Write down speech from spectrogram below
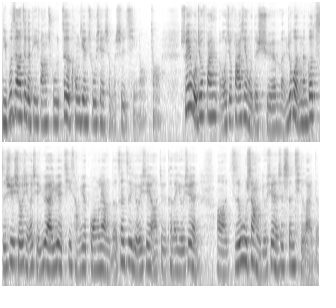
你不知道这个地方出这个空间出现什么事情哦，啊，所以我就发我就发现我的学员们，如果能够持续修行，而且越来越气场越光亮的，甚至有一些啊，就是可能有一些人啊，职务上有些人是升起来的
